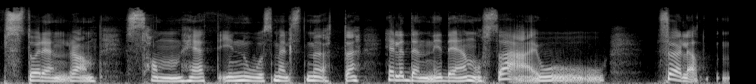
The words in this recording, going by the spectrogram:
oppstår en eller annen sannhet i noe som helst møte. Hele den ideen også er jo Føler jeg at,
